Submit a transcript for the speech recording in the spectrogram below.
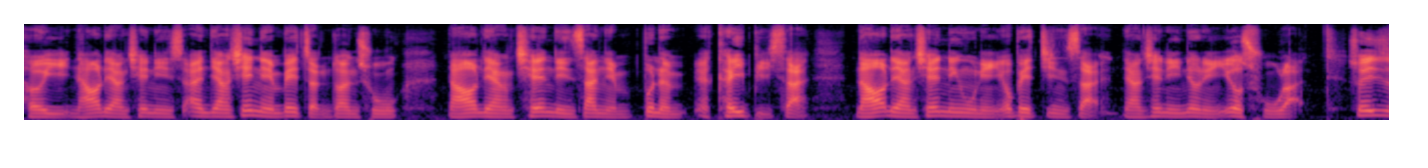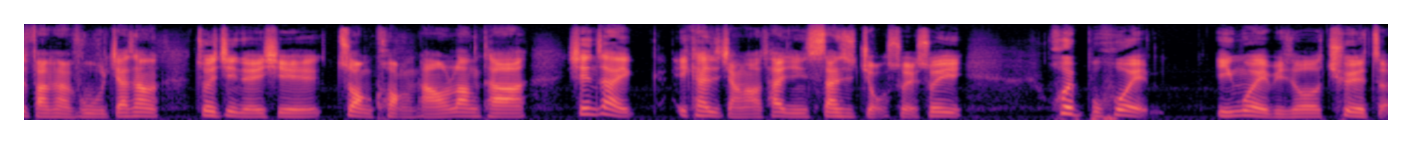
可以，然后两千零三，两千年被诊断出，然后两千零三年不能可以比赛，然后两千零五年又被禁赛，两千零六年又出来，所以是反反复复，加上最近的一些状况，然后让他现在一开始讲到他已经三十九岁，所以会不会因为比如说确诊，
